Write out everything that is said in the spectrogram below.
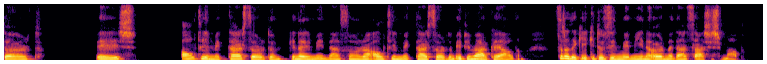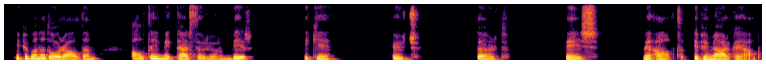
4, 5, 6 ilmek ters ördüm. Kenar ilmeğinden sonra 6 ilmek ters ördüm. İpimi arkaya aldım. Sıradaki iki düz ilmeğimi yine örmeden sağ şişime aldım. İpi bana doğru aldım. 6 ilmek ters örüyorum. 1, 2, 3, 4, 5 ve 6. İpimi arkaya aldım.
